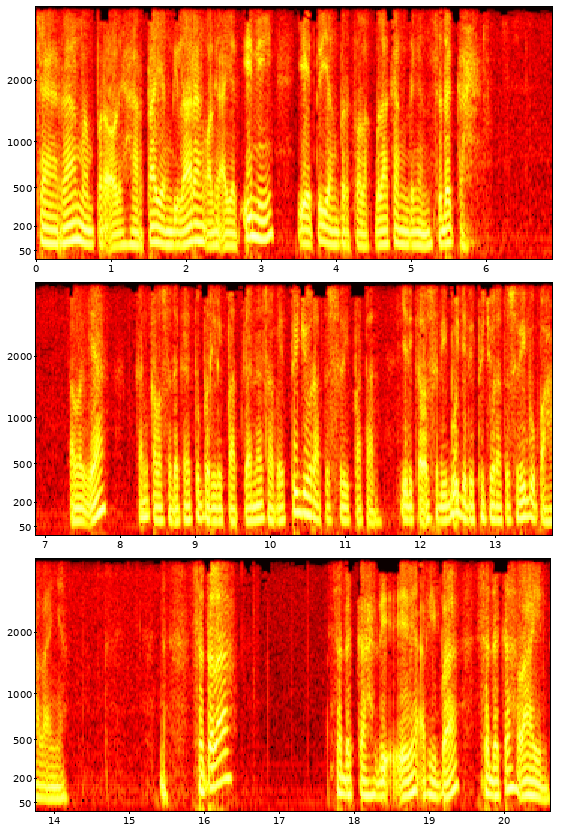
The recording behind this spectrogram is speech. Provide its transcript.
cara memperoleh harta yang dilarang oleh ayat ini, yaitu yang bertolak belakang dengan sedekah. Kalau ya, kan kalau sedekah itu berlipat ganda sampai 700 lipatan. Jadi kalau 1000 jadi 700 ribu pahalanya. Nah, setelah sedekah di ya, riba, sedekah lain.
